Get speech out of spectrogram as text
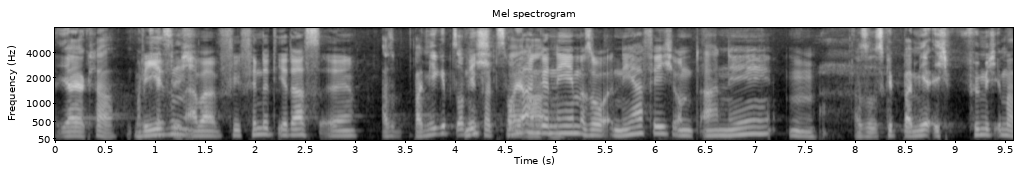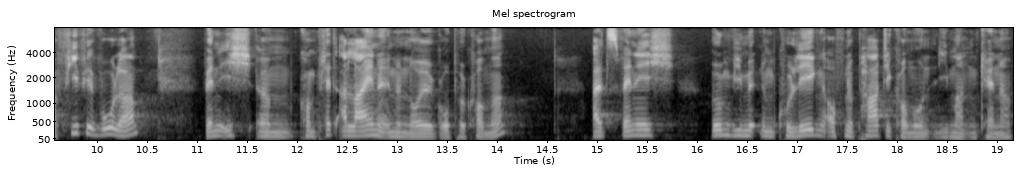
Ja, ja, klar. Man Wesen, aber wie findet ihr das äh, Also bei mir gibt es auf jeden nicht Fall zwei Arten. unangenehm, so nervig und ah nee, hm. Also es gibt bei mir, ich fühle mich immer viel, viel wohler, wenn ich ähm, komplett alleine in eine neue Gruppe komme, als wenn ich irgendwie mit einem Kollegen auf eine Party komme und niemanden kenne.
